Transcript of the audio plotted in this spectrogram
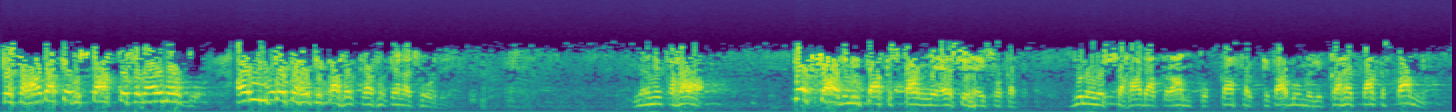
کہ صحابہ کے گستاخ کو سزائے موت دو اور ان کو کہو کہ کافر کافر کہنا چھوڑ دے۔ میں نے کہا کچھ آدمی پاکستان میں ایسے ہیں اس وقت جنہوں نے شہادہ کرام کو کافر کتابوں میں لکھا ہے پاکستان میں۔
